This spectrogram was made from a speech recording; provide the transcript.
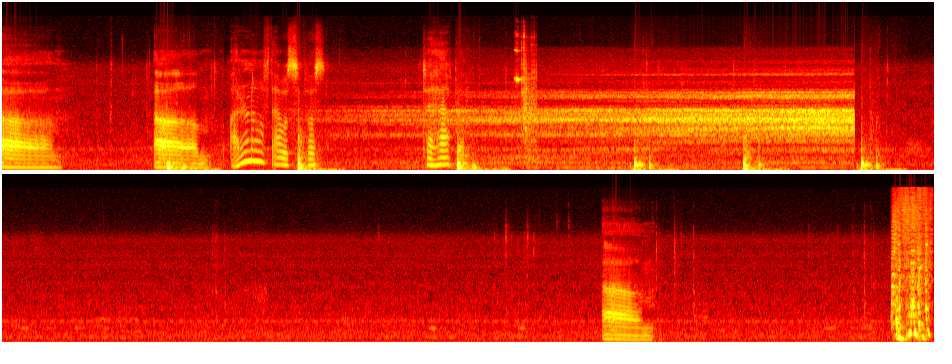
Um, um, I don't know if that was supposed to happen. Um...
